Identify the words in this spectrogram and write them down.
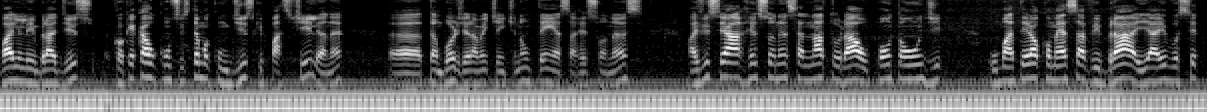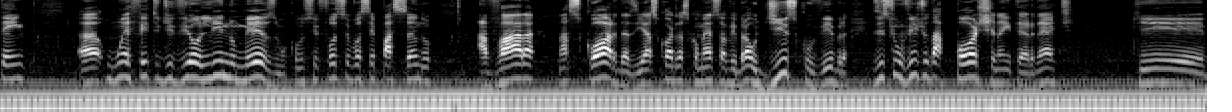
vale lembrar disso. Qualquer carro com sistema com disco e pastilha, né? Uh, tambor geralmente a gente não tem essa ressonância, mas isso é a ressonância natural, o ponto onde o material começa a vibrar e aí você tem uh, um efeito de violino mesmo, como se fosse você passando a vara nas cordas e as cordas começam a vibrar, o disco vibra. Existe um vídeo da Porsche na internet que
